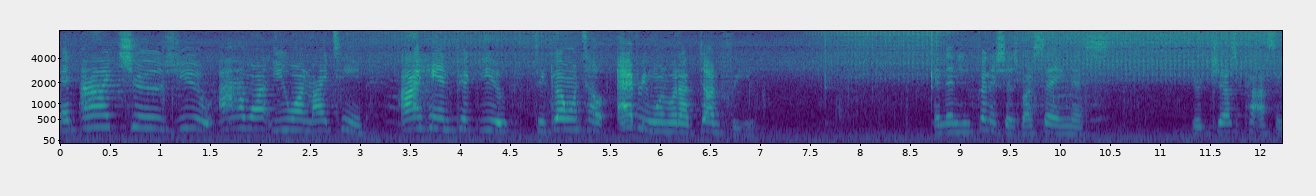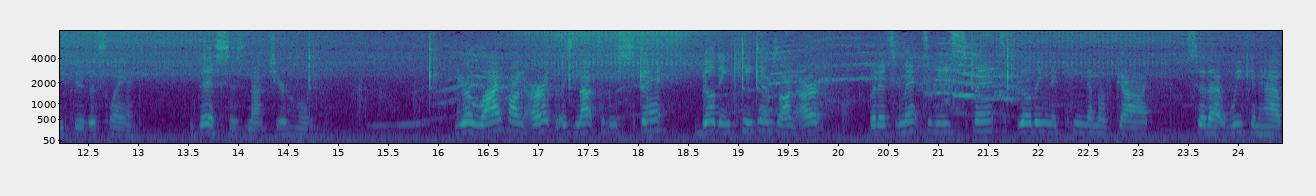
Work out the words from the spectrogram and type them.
and I choose you. I want you on my team. I handpick you to go and tell everyone what I've done for you. And then he finishes by saying this You're just passing through this land. This is not your home. Your life on earth is not to be spent building kingdoms on earth, but it's meant to be spent building the kingdom of God so that we can have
